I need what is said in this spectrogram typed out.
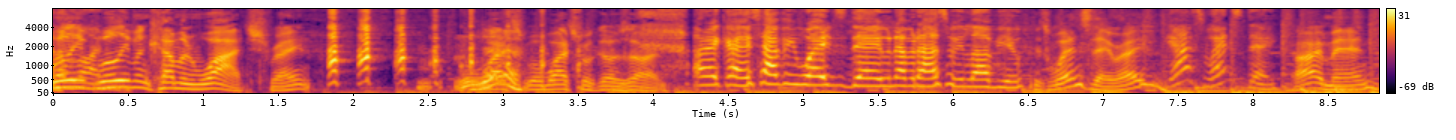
we'll, e- we'll even come and watch, right? We'll, watch, we'll watch what goes on. All right, guys, happy Wednesday. Un abrazo, we love you. It's Wednesday, right? Yes, Wednesday. All right, man.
